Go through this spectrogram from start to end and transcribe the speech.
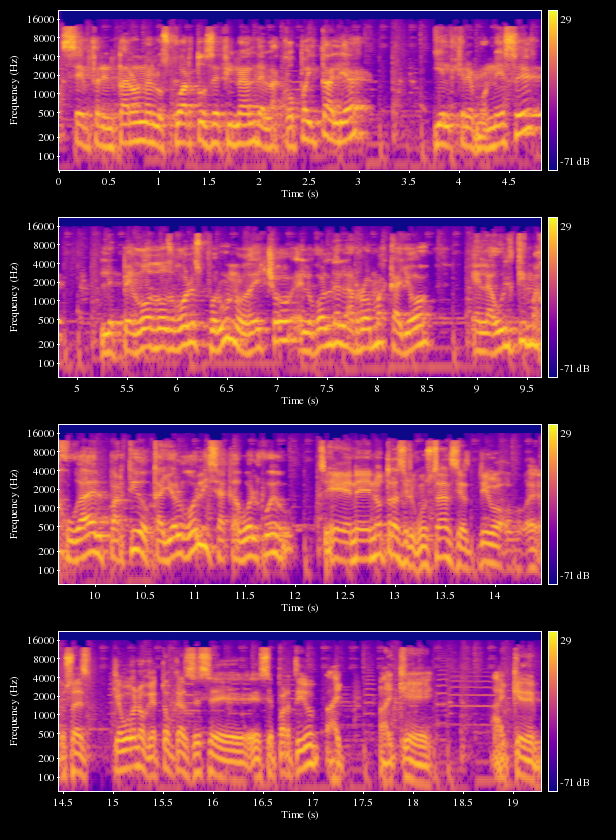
se enfrentaron en los cuartos de final de la Copa Italia y el Cremonese le pegó dos goles por uno. De hecho, el gol de la Roma cayó en la última jugada del partido. Cayó el gol y se acabó el juego. Sí, en, otras circunstancias, digo, eh, o sea, es, qué bueno que tocas ese, ese partido. Hay, hay que hay que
